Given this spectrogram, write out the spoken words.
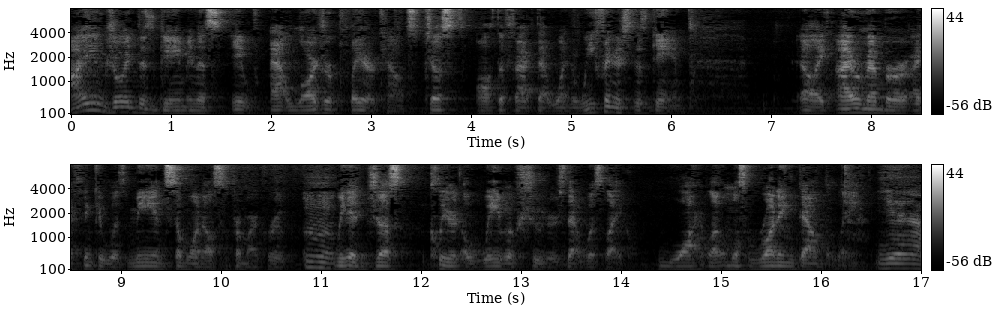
I enjoyed this game in this it, at larger player counts just off the fact that when we finished this game, uh, like I remember, I think it was me and someone else from our group. We had just cleared a wave of shooters that was like water, like almost running down the lane. Yeah.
